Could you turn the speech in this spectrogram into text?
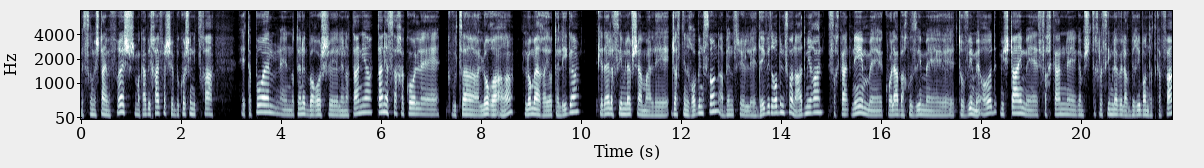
22 הפרש, מכבי חיפה שבקושי ניצחה את הפועל, אה, נותנת בראש לנתניה. נתניה סך הכל קבוצה לא רעה, לא מאריות הליגה, כדאי לשים לב שם על אה, ג'סטין רובינסון, הבן של אה, דיוויד רובינסון, האדמירל, שחקן פנים, אה, קולע באחוזים טובים מאוד. משתיים, שחקן גם שצריך לשים לב אליו בריבאונד התקפה,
